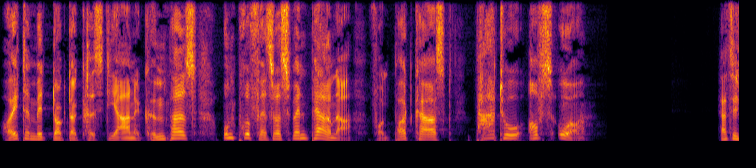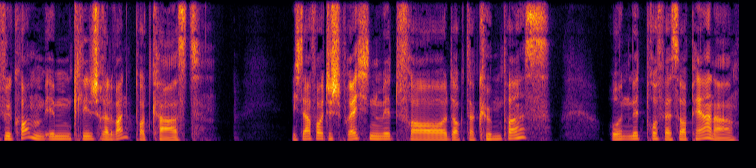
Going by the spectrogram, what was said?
Heute mit Dr. Christiane Kümpers und Professor Sven Perner von Podcast Pato aufs Ohr. Herzlich willkommen im Klinisch Relevant Podcast. Ich darf heute sprechen mit Frau Dr. Kümpers und mit Professor Perner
